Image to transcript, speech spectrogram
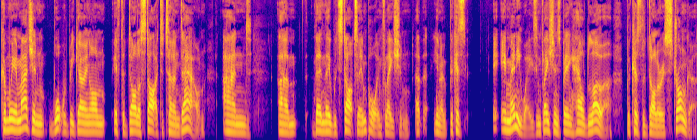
can we imagine what would be going on if the dollar started to turn down and um, then they would start to import inflation? At, you know, because in many ways, inflation is being held lower because the dollar is stronger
